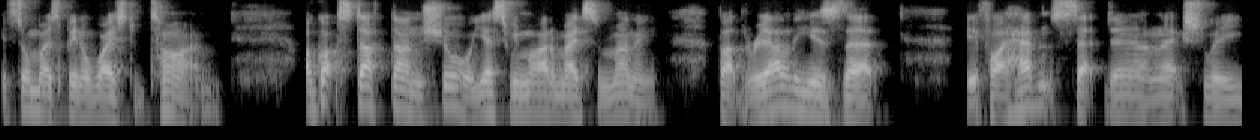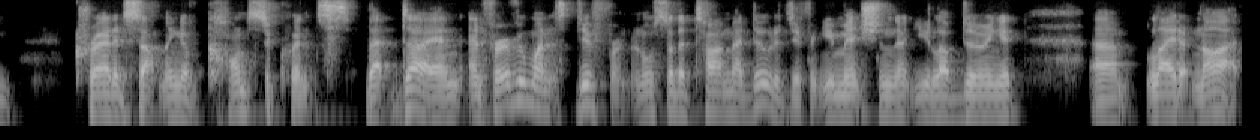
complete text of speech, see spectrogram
it's almost been a waste of time. I've got stuff done, sure. Yes, we might have made some money. But the reality is that if I haven't sat down and actually created something of consequence that day, and, and for everyone it's different, and also the time they do it is different. You mentioned that you love doing it um, late at night,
